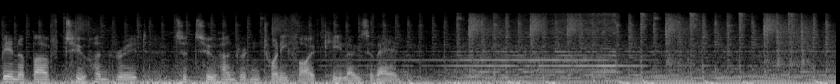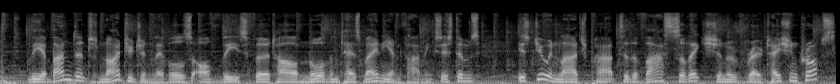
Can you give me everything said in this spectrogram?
been above 200 to 225 kilos of N. The abundant nitrogen levels of these fertile northern Tasmanian farming systems is due in large part to the vast selection of rotation crops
